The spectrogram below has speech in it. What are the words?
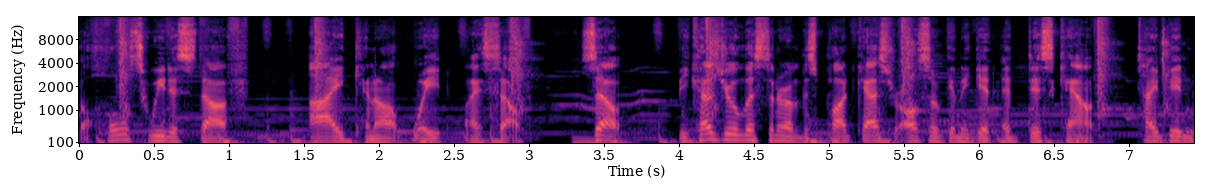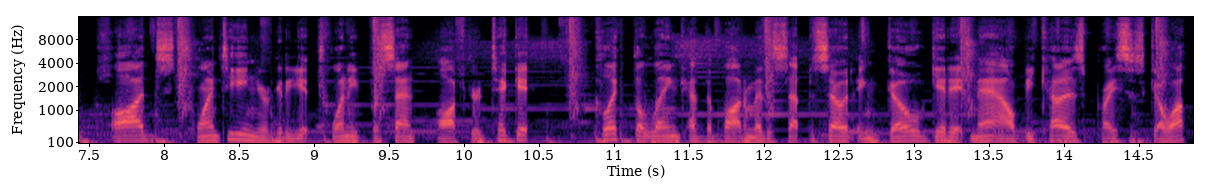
the whole suite of stuff. I cannot wait myself. So, because you're a listener of this podcast, you're also going to get a discount. Type in PODS20 and you're going to get 20% off your ticket. Click the link at the bottom of this episode and go get it now because prices go up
